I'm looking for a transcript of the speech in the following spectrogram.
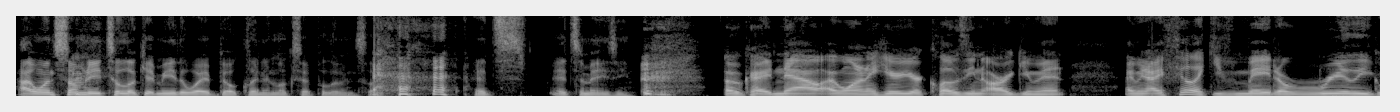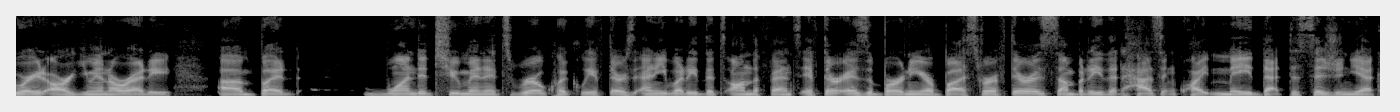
I want somebody to look at me the way Bill Clinton looks at balloons. Like, it's it's amazing. Okay, now I want to hear your closing argument. I mean, I feel like you've made a really great argument already, um, but one to two minutes, real quickly, if there's anybody that's on the fence, if there is a Bernie or bust, or if there is somebody that hasn't quite made that decision yet,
